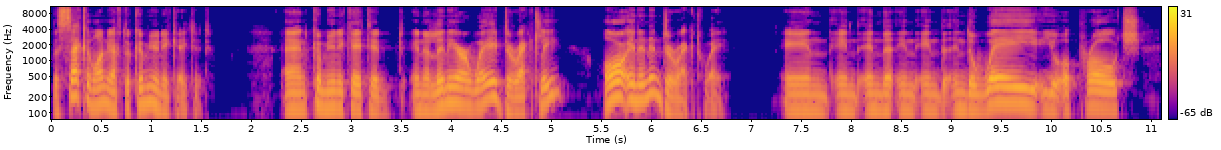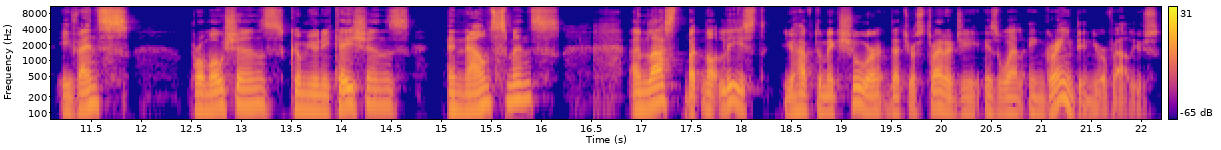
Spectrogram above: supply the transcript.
The second one, you have to communicate it. And communicate it in a linear way, directly, or in an indirect way. In, in, in, the, in, in, the, in the way you approach events, promotions, communications, announcements. And last but not least, you have to make sure that your strategy is well ingrained in your values.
